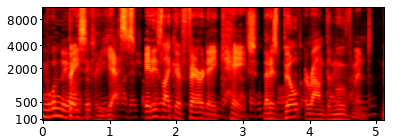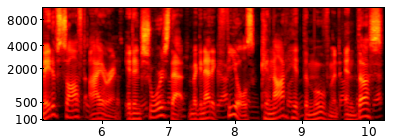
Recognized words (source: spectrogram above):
Vorstellen, oder? Im Grunde ja. Basically, yes. It is like a Faraday cage that is built around the movement. Made of soft iron, it ensures that magnetic fields cannot hit the movement and thus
